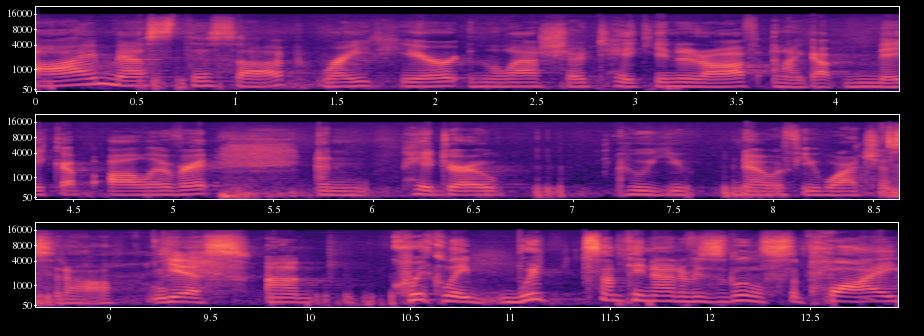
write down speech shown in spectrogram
I messed this up right here in the last show, taking it off, and I got makeup all over it. And Pedro, who you know if you watch us at all, Yes. um, quickly whipped something out of his little supply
